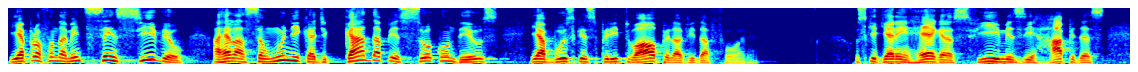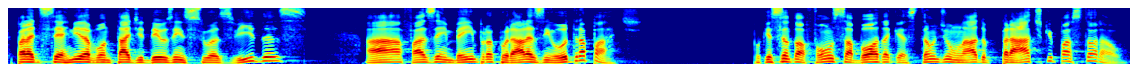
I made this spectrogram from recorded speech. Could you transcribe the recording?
e é profundamente sensível à relação única de cada pessoa com Deus e à busca espiritual pela vida fora. Os que querem regras firmes e rápidas para discernir a vontade de Deus em suas vidas, ah, fazem bem em procurá-las em outra parte. Porque Santo Afonso aborda a questão de um lado prático e pastoral.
